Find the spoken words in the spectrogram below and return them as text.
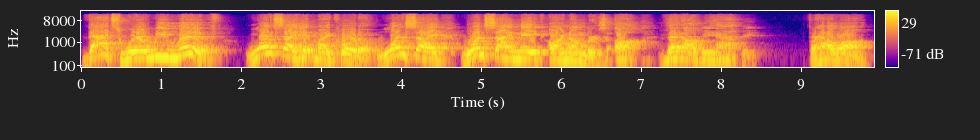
That's where we live once I hit my quota, once I once I make our numbers, oh, then I'll be happy. For how long?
